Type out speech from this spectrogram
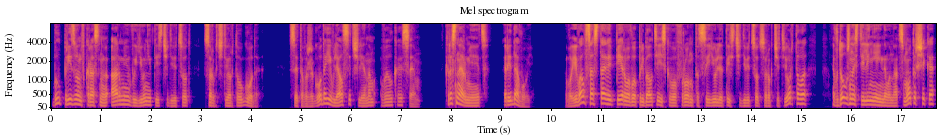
был призван в Красную армию в июне 1944 года. С этого же года являлся членом ВЛКСМ. Красноармеец, рядовой. Воевал в составе Первого Прибалтийского фронта с июля 1944 в должности линейного надсмотрщика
